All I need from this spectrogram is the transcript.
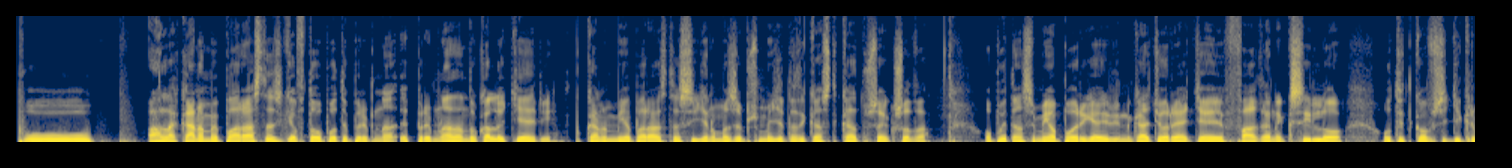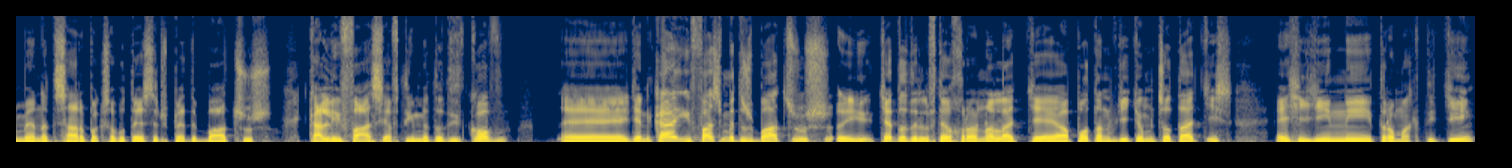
Που... Αλλά κάναμε παράσταση γι' αυτό, οπότε πρέπει να, πρέπει να ήταν το καλοκαίρι που κάναμε μια παράσταση για να μαζέψουμε για τα δικαστικά τους έξοδα. Όπου ήταν σε μια πορεία ειρηνικά και ωραία και φάγανε ξύλο. Ο Τιτκόβ συγκεκριμένα τη άρπαξε από 4-5 μπάτσους. Καλή φάση αυτή με τον Τιτκόβ. Ε, γενικά η φάση με τους μπάτσους ε, και τον τελευταίο χρόνο αλλά και από όταν βγήκε ο Μητσοτάκης έχει γίνει τρομακτική.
